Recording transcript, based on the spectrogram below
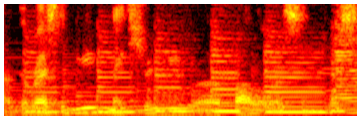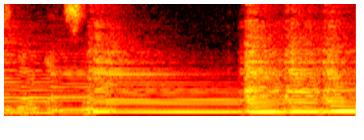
uh, the rest of you, make sure you uh, follow us and we'll see you again soon.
